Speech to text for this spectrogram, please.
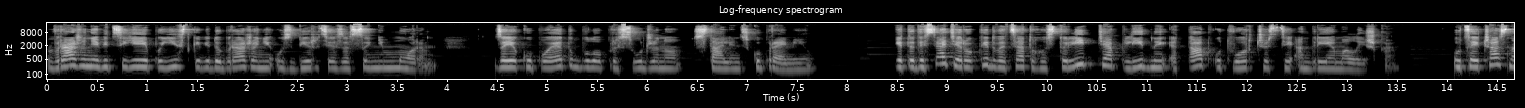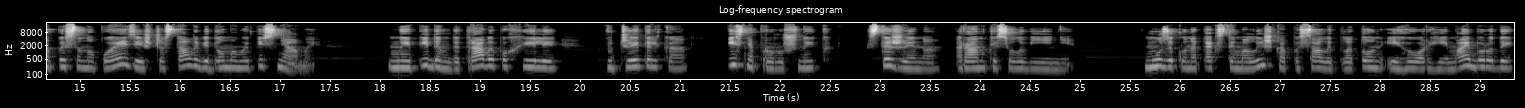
Враження від цієї поїздки відображені у збірці За Синім морем, за яку поету було присуджено Сталінську премію. 50-ті роки ХХ століття плідний етап у творчості Андрія Малишка. У цей час написано поезії, що стали відомими піснями Ми підем, де трави похилі, Вчителька, Пісня про рушник, Стежина, Ранки Солов'їні. Музику на тексти Малишка писали Платон і Георгій Майбороди,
